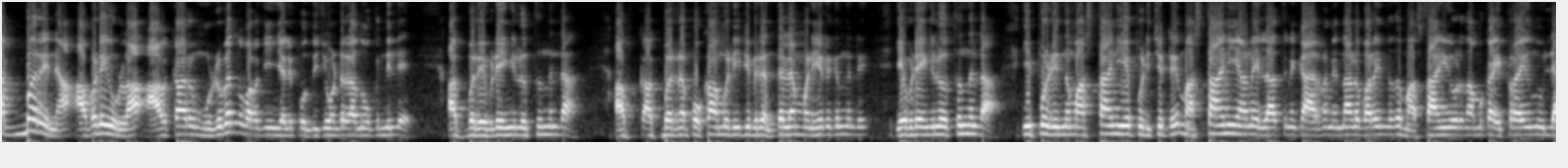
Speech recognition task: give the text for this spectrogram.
അക്ബറിന് അവിടെയുള്ള ആൾക്കാർ മുഴുവൻ എന്ന് പറഞ്ഞു കഴിഞ്ഞാൽ പൊന്തിച്ചു കൊണ്ടുവരാൻ നോക്കുന്നില്ലേ? അക്ബർ എവിടെയെങ്കിലും എത്തുന്നുണ്ടാ? അക്ബറിനെ പൊക്കാൻ വേണ്ടിയിട്ട് ഇവർ എന്തെല്ലാം പണിയെടുക്കുന്നുണ്ട്? എവിടെയെങ്കിലും എത്തുന്നുണ്ടാ? ഇപ്പോഴിന്ന് മസ്താനിയെ പിടിച്ചിട്ട് മസ്താനിയാണ് എല്ലാത്തിനും കാരണം എന്നാണ് പറയുന്നത്. മസ്താനിയോട് നമുക്ക് അഭിപ്രായമൊന്നുമില്ല.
